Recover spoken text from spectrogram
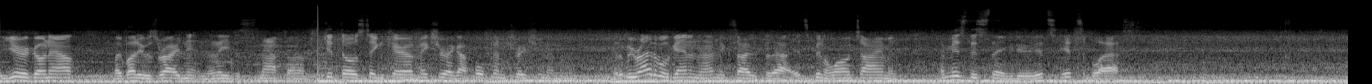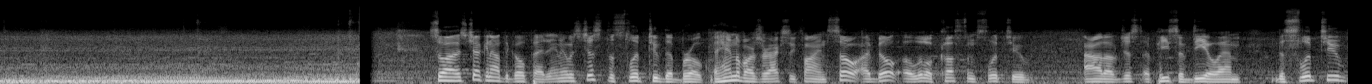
a year ago now. My buddy was riding it and then they just snapped on them. Get those taken care of, make sure I got full penetration and it'll be rideable again and I'm excited for that. It's been a long time and I miss this thing, dude. It's it's a blast. So I was checking out the GoPed and it was just the slip tube that broke. The handlebars are actually fine. So I built a little custom slip tube out of just a piece of DOM. The slip tube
